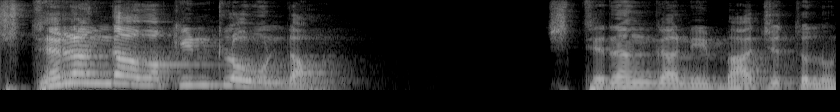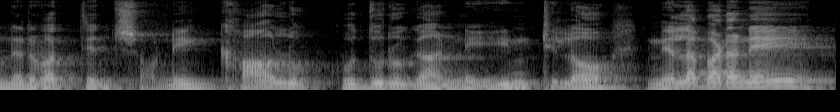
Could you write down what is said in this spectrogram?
స్థిరంగా ఒక ఇంట్లో ఉండవు. స్థిరంగా నీ బాధ్యతలు నిర్వర్తించవు. నీ కాలు కుదురుగా నీ ఇంటిలో నిలబడనే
